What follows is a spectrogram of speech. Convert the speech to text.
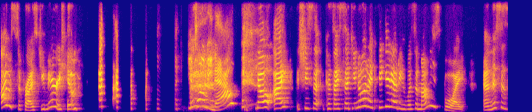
I was surprised you married him. you tell me now? no, I, she said, because I said, You know what? I figured out he was a mommy's boy. And this is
